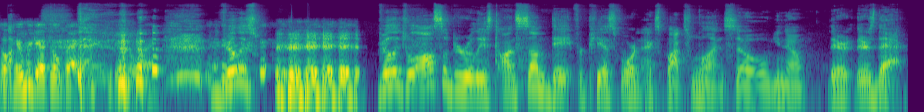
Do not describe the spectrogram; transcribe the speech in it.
okay. We got your back, man. We got your back. Village, Village will also be released on some date for PS4 and Xbox One. So you know, there, there's that.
